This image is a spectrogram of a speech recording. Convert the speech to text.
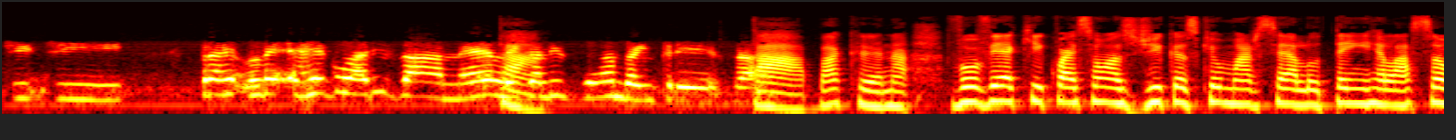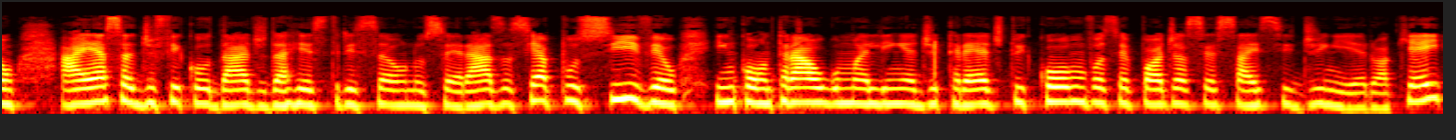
de. de para regularizar, né? Tá. Legalizando a empresa. Tá, bacana. Vou ver aqui quais são as dicas que o Marcelo tem em relação a essa dificuldade da restrição no Serasa, se é possível encontrar alguma linha de crédito e como você pode acessar esse dinheiro, ok?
